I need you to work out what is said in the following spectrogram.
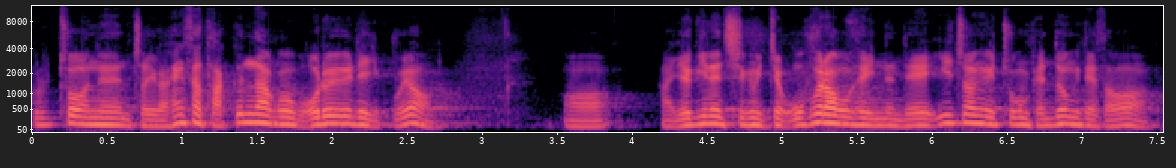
그룹 투어는 저희가 행사 다 끝나고 월요일에 있고요. 어, 아, 여기는 지금 이제 오후라고 돼 있는데 일정이 조금 변동이 돼서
